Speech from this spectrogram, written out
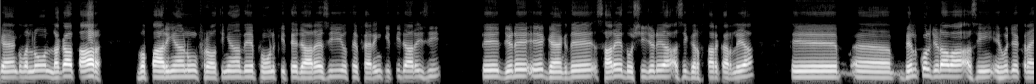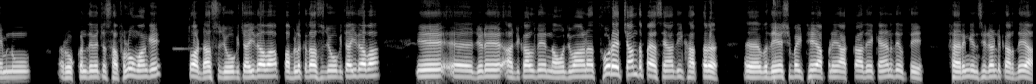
ਗੈਂਗ ਵੱਲੋਂ ਲਗਾਤਾਰ ਵਪਾਰੀਆਂ ਨੂੰ ਫਰੌਤੀਆਂ ਦੇ ਫੋਨ ਕੀਤੇ ਜਾ ਰਹੇ ਸੀ ਉੱਥੇ ਫਾਇਰਿੰਗ ਕੀਤੀ ਜਾ ਰਹੀ ਸੀ ਤੇ ਜਿਹੜੇ ਇਹ ਗੈਂਗ ਦੇ ਸਾਰੇ ਦੋਸ਼ੀ ਜਿਹੜੇ ਆ ਅਸੀਂ ਗ੍ਰਿਫਤਾਰ ਕਰ ਲਿਆ ਤੇ ਬਿਲਕੁਲ ਜਿਹੜਾ ਵਾ ਅਸੀਂ ਇਹੋ ਜਿਹੇ ਕ੍ਰਾਈਮ ਨੂੰ ਰੋਕਣ ਦੇ ਵਿੱਚ ਸਫਲ ਹੋਵਾਂਗੇ। ਤੁਹਾਡਾ ਸਹਿਯੋਗ ਚਾਹੀਦਾ ਵਾ ਪਬਲਿਕ ਦਾ ਸਹਿਯੋਗ ਚਾਹੀਦਾ ਵਾ। ਇਹ ਜਿਹੜੇ ਅੱਜ ਕੱਲ ਦੇ ਨੌਜਵਾਨ ਥੋੜੇ ਚੰਦ ਪੈਸਿਆਂ ਦੀ ਖਾਤਰ ਵਿਦੇਸ਼ ਬੈਠੇ ਆਪਣੇ ਆਕਾ ਦੇ ਕਹਿਣ ਦੇ ਉੱਤੇ ਫਾਇਰਿੰਗ ਇਨਸੀਡੈਂਟ ਕਰਦੇ ਆ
